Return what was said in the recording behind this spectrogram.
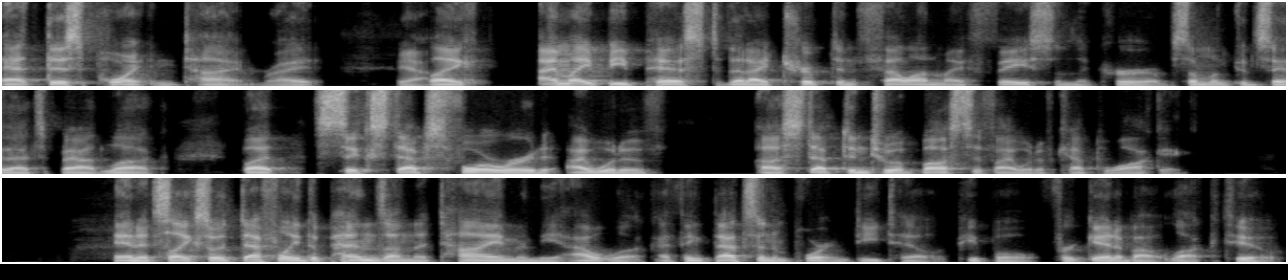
at this point in time, right? Yeah. Like I might be pissed that I tripped and fell on my face in the curb. Someone could say that's bad luck. But six steps forward, I would have uh, stepped into a bus if I would have kept walking. And it's like, so it definitely depends on the time and the outlook. I think that's an important detail. People forget about luck too.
